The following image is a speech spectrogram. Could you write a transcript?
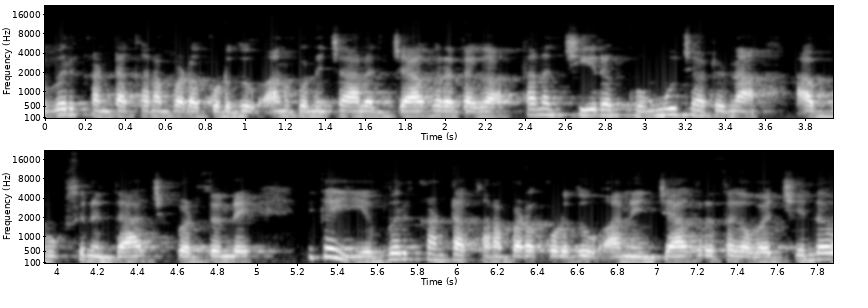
ఎవరికంట కనపడకూడదు అనుకుని చాలా జాగ్రత్తగా తన చీర కొంగు చాటున ఆ బుక్స్ని దాచిపెడుతుంది ఇక ఎవరికంట కనపడకూడదు అని జాగ్రత్తగా వచ్చిందో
